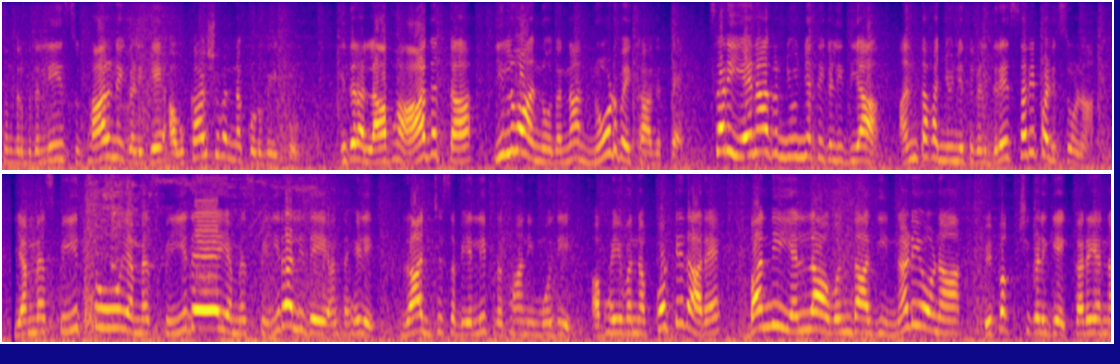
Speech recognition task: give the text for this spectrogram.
ಸಂದರ್ಭದಲ್ಲಿ ಸುಧಾರಣೆಗಳಿಗೆ ಅವಕಾಶವನ್ನ ಕೊಡಬೇಕು. ಇದರ ಲಾಭ ಆಗತ್ತಾ ಇಲ್ವಾ ಅನ್ನೋದನ್ನ ನೋಡಬೇಕಾಗತ್ತೆ. ಸರಿ, ಏನಾದ್ರೂ ನ್ಯೂನ್ಯತೆಗಳಿದೆಯಾ? ಅಂತಹ ನ್ಯೂನ್ಯತೆಗಳಿದ್ರೆ ಸರಿಪಡಿಸೋಣ. ಎಂಎಸ್ಪಿ ಇತ್ತು ಎಂಎಸ್ಪಿ ಇದೆ ಎಂಎಸ್ಪಿ ಇರಲಿದೆ ಅಂತ ಹೇಳಿ ರಾಜ್ಯಸಭೆಯಲ್ಲಿ ಪ್ರಧಾನಿ ಮೋದಿ ಅಭಯವನ್ನ ಕೊಟ್ಟಿದ್ದಾರೆ. ಬನ್ನಿ ಎಲ್ಲ ಒಂದಾಗಿ ನಡೆಯೋಣ ವಿಪಕ್ಷಗಳಿಗೆ ಕರೆಯನ್ನ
